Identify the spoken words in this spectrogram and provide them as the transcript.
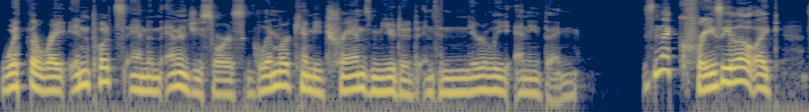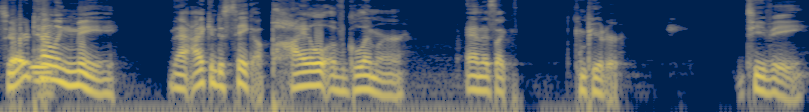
with the right inputs and an energy source, Glimmer can be transmuted into nearly anything. Isn't that crazy though? Like, so you're telling me that I can just take a pile of glimmer and it's like computer, TV.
